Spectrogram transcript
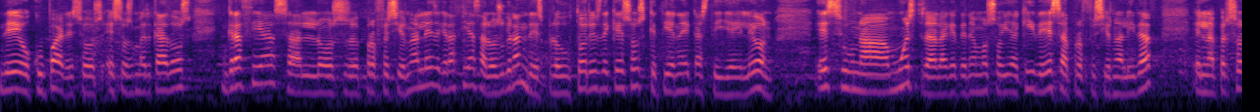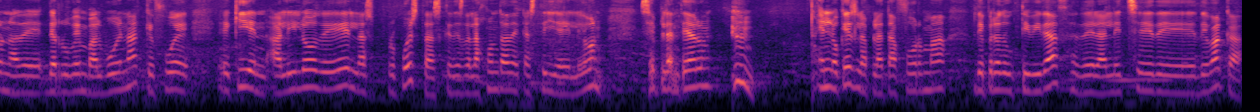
de ocupar esos, esos mercados gracias a los profesionales, gracias a los grandes productores de quesos que tiene Castilla y León. Es una muestra la que tenemos hoy aquí de esa profesionalidad en la persona de, Rubén Balbuena, que fue eh, quien, al hilo de las propuestas que desde la Junta de Castilla y León se plantearon en lo que es la plataforma de productividad de la leche de, vaca,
